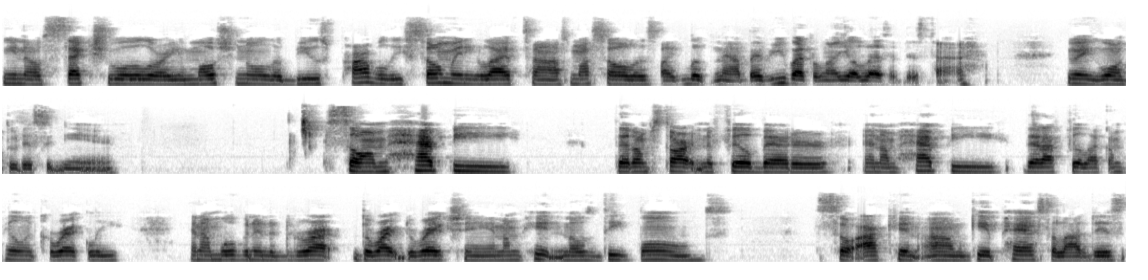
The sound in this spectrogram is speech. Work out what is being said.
you know, sexual or emotional abuse probably so many lifetimes. My soul is like, look now, baby, you about to learn your lesson this time. You ain't going through this again. So I'm happy that I'm starting to feel better and I'm happy that I feel like I'm healing correctly and I'm moving in the right the right direction and I'm hitting those deep wounds so I can um get past a lot of this,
